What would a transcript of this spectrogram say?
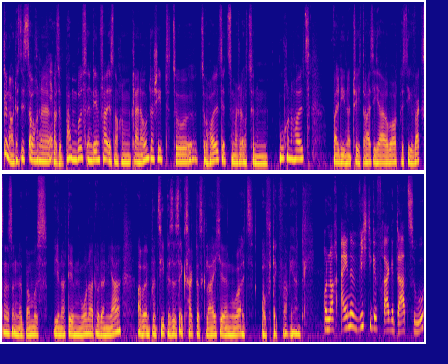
Genau, das ist auch eine, okay. also Bambus in dem Fall ist noch ein kleiner Unterschied zu, zu Holz, jetzt zum Beispiel auch zu einem Buchenholz, weil die natürlich 30 Jahre braucht, bis die gewachsen ist und der Bambus je nachdem einen Monat oder ein Jahr. Aber im Prinzip ist es exakt das gleiche, nur als Aufsteckvariante. Und noch eine wichtige Frage dazu.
